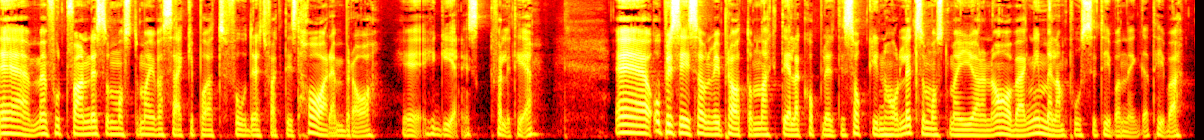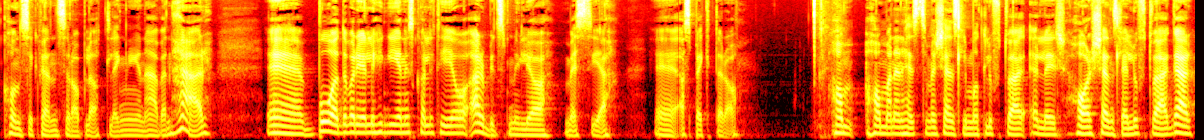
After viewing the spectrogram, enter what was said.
Eh, men fortfarande så måste man ju vara säker på att fodret faktiskt har en bra eh, hygienisk kvalitet. Eh, och precis som vi pratade om nackdelar kopplade till sockerinnehållet så måste man ju göra en avvägning mellan positiva och negativa konsekvenser av blötläggningen även här. Eh, både vad det gäller hygienisk kvalitet och arbetsmiljömässiga eh, aspekter. Då. Har, har, man en häst som är känslig mot luftväg eller har känsliga luftvägar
